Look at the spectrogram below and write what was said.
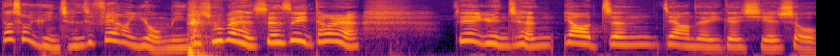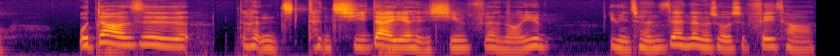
那时候允晨是非常有名的出版社，所以当然，这个允晨要争这样的一个写手，我当然是很很期待，也很兴奋哦，因为允晨在那个时候是非常，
